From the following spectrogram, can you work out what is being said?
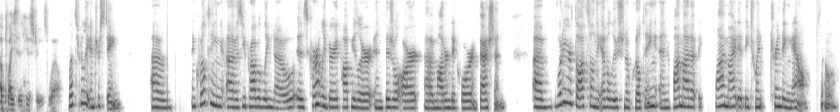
a place in history as well. That's really interesting. Um, and quilting, uh, as you probably know, is currently very popular in visual art, uh, modern decor, and fashion. Um, what are your thoughts on the evolution of quilting, and why might it be, why might it be trending now? So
